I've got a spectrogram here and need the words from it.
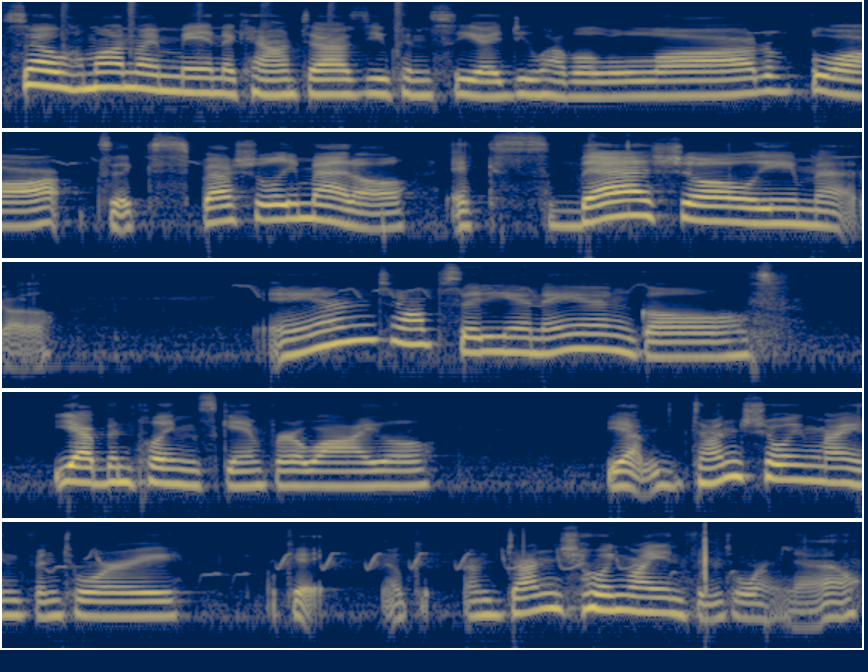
So I'm on my main account. As you can see, I do have a lot of blocks, especially metal, especially metal, and obsidian and gold. Yeah, I've been playing this game for a while. Yeah, I'm done showing my inventory. Okay, okay, I'm done showing my inventory now.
